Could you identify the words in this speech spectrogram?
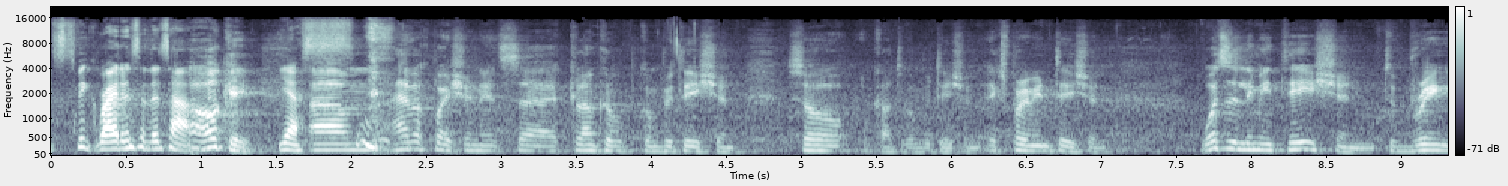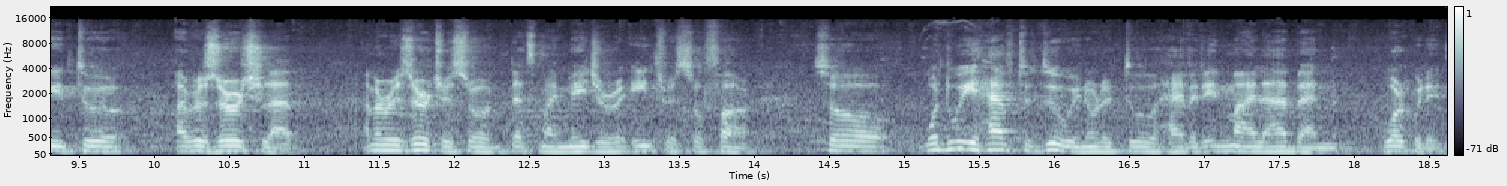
speak right into the top. Oh, okay. Yes. Um, I have a question. It's uh, cloud computation. So, cloud computation, experimentation. What's the limitation to bring it to a research lab? I'm a researcher, so that's my major interest so far. So, what do we have to do in order to have it in my lab and work with it?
